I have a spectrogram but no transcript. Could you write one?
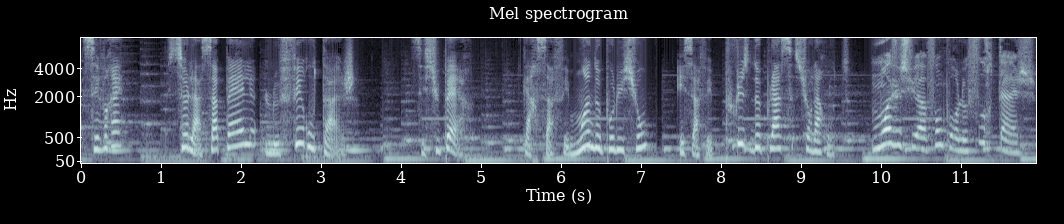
c'est vrai. Cela s'appelle le ferroutage. C'est super, car ça fait moins de pollution et ça fait plus de place sur la route. Moi, je suis à fond pour le fourtage.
